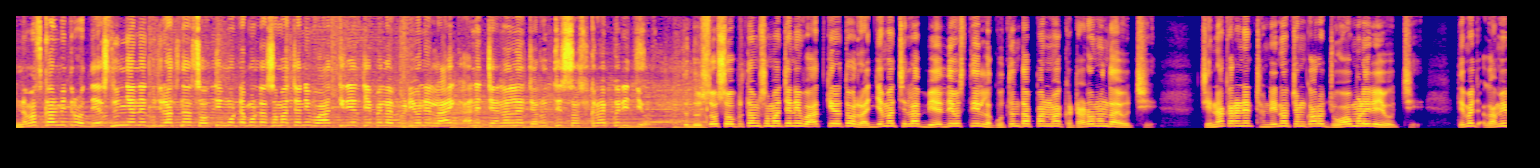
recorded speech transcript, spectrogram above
નમસ્કાર મિત્રો, દેશ દુનિયાને ગુજરાતના સૌથી મોટા મોટા સમાચારની વાત કરીએ તે પહેલાં વિડીયોને લાઇક અને ચેનલને જરૂરથી સબસ્ક્રાઇબ કરી દો તો દોસ્તો, સૌપ્રથમ સમાચારની વાત કરીએ તો રાજ્યમાં છેલ્લા બે દિવસથી લઘુત્તમ તાપમાનમાં ઘટાડો નોંધાયો છે, જેના કારણે ઠંડીનો ચમકારો જોવા મળી રહ્યો છે. તેમજ આગામી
